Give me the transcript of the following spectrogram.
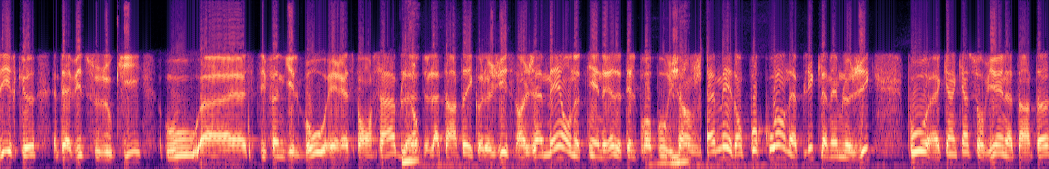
dire que David Suzuki ou Stephen Guilbeault est responsable de l'attentat écologiste? Ah, jamais on ne tiendrait de tels propos, Richard. Jamais. Donc pourquoi on applique la même logique pour quand, quand survient un attentat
